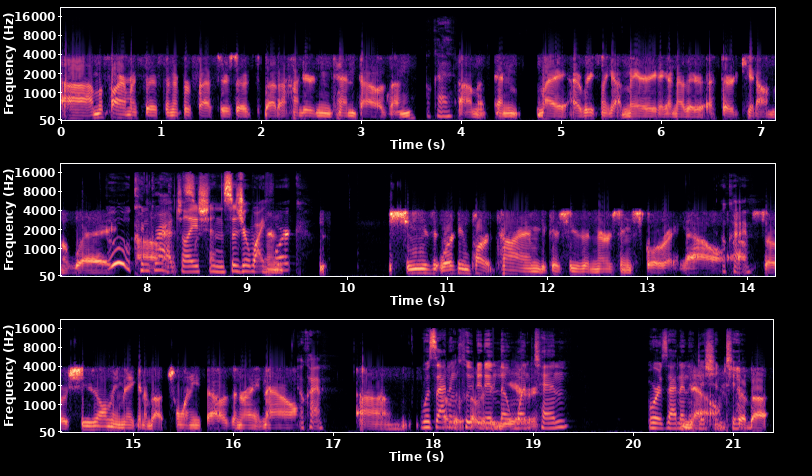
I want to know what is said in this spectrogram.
Uh, I'm a pharmacist and a professor, so it's about one hundred and ten thousand. Okay. Um, and my I recently got married. I got another a third kid on the way. Ooh, congrats. Congratulations. Does your wife work? She's working part time because she's in nursing school right now. Okay. Um, so she's only making about twenty thousand right now. Okay. Um, Was that over- included over in the 110? Or is that in no, addition to? So about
